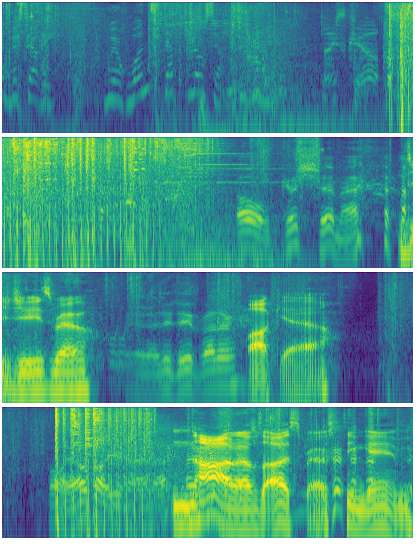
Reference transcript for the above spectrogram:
adversary. We're one step closer to winning. Nice kill. Oh, good shit, man. GG's, bro. GG's, brother. Fuck yeah. Oh, yeah, that was all you, man. Nah, that was us, bro. It's a team game.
